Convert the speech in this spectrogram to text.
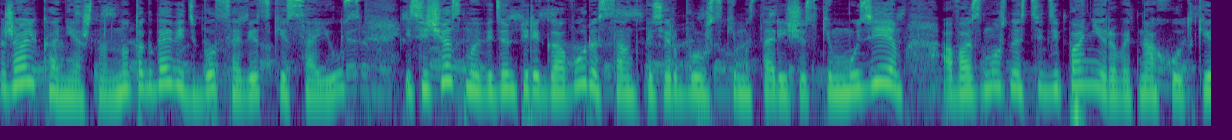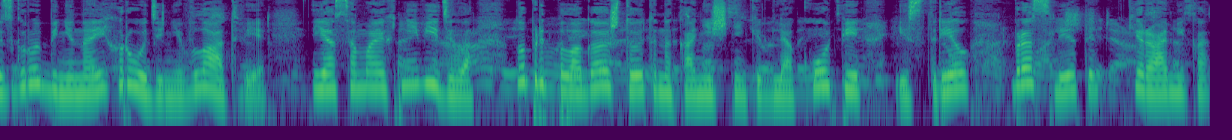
Жаль, конечно, но тогда ведь был Советский Союз. И сейчас мы ведем переговоры с Санкт-Петербургским историческим музеем о возможности депонировать находки из Гробини на их родине, в Латвии. Я сама их не видела, но предполагаю, что это наконечники для копий и стрел, браслеты, керамика,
